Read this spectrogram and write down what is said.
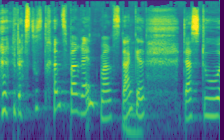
dass du es transparent machst. Danke, mhm. dass du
